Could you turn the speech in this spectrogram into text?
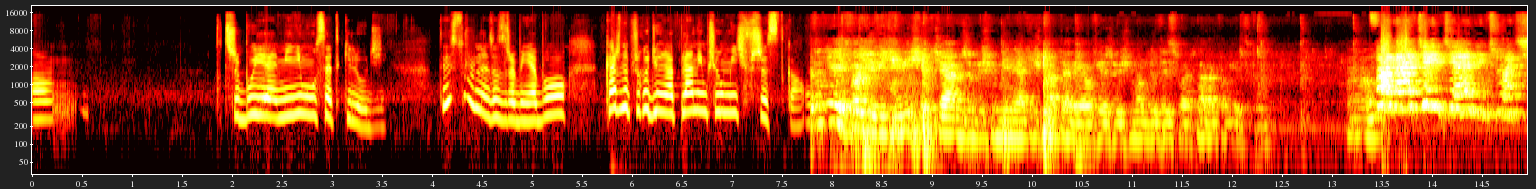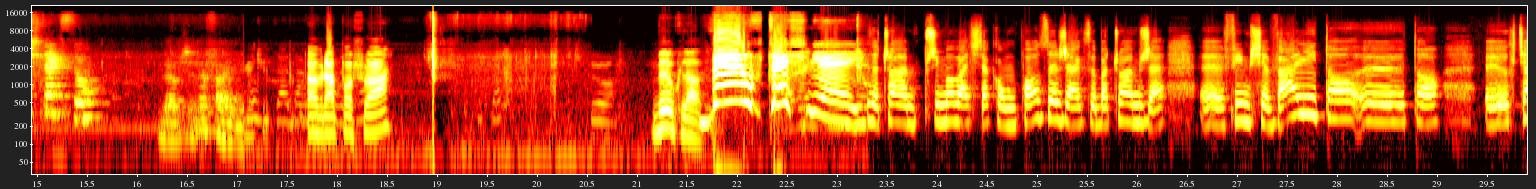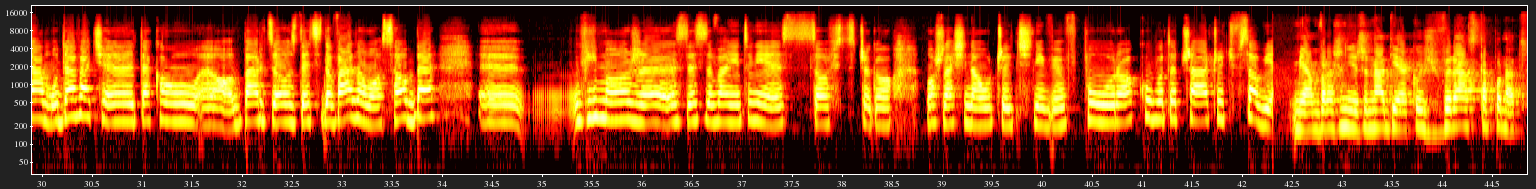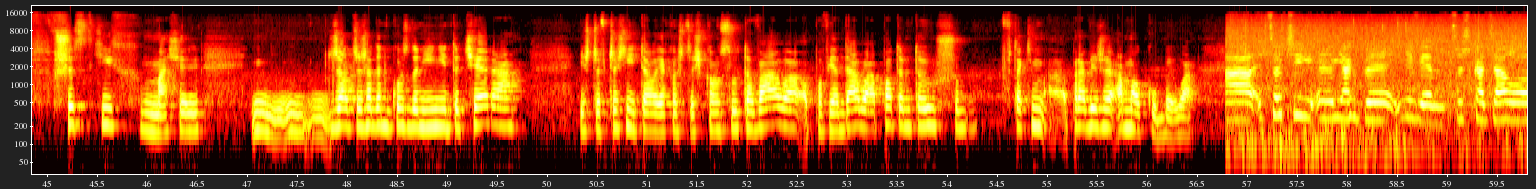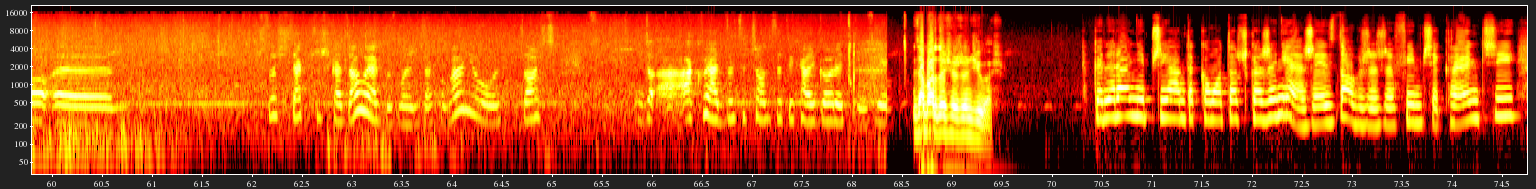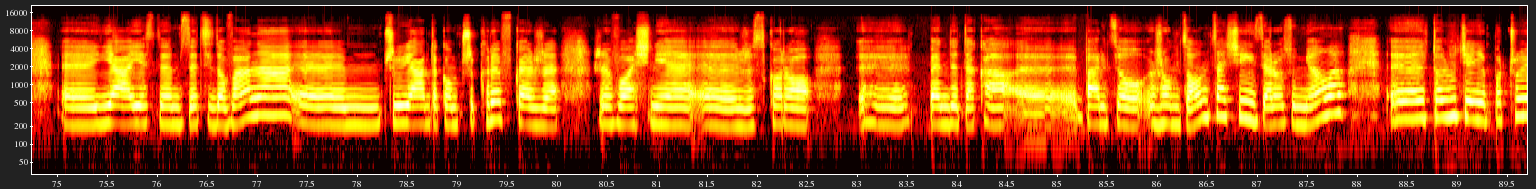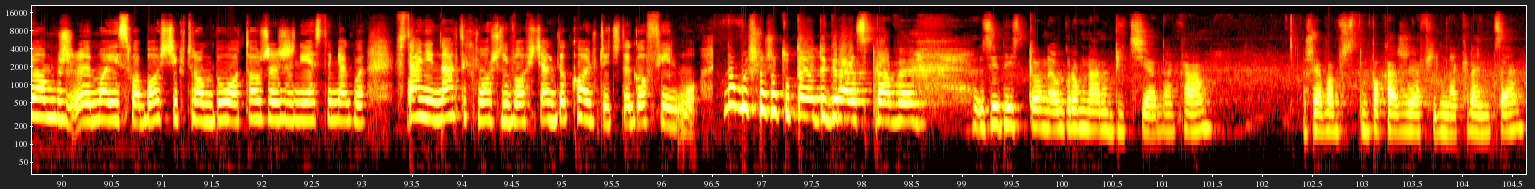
potrzebuje minimum setki ludzi. To jest trudne do zrobienia, bo każdy przychodził na plan i musiał mieć wszystko. To nie jest wodzie widzimisię. Chciałem, żebyśmy mieli jakiś materiał, wiesz, żebyśmy mogli wysłać na Rakowiecką. Uwaga, cięcie! Nie trzymać tekstu. Dobrze, no fajnie. Dobra, poszła. Był klap. Był wcześniej! Zaczęłam przyjmować taką pozę, że jak zobaczyłam, że e, film się wali, to, e, to e, chciałam udawać taką bardzo zdecydowaną osobę, mimo że zdecydowanie to nie jest coś, z czego można się nauczyć, nie wiem, w pół roku, bo to trzeba czuć w sobie. Miałam wrażenie, że Nadia jakoś wyrasta ponad wszystkich, ma się, mm, ża- żaden głos do niej nie dociera. Jeszcze wcześniej to jakoś coś konsultowała, opowiadała, a potem to już w takim prawie że amoku była. A co ci e, jakby, nie wiem, przeszkadzało, e, coś tak przeszkadzało jakby w moim zachowaniu, coś do, akurat dotyczące tych algorytmów, nie Za bardzo się rządziłaś. Generalnie przyjęłam taką otoczkę, że nie, że jest dobrze, że film się kręci, y, ja jestem zdecydowana, przyjęłam taką przykrywkę, że, że właśnie, y, że skoro y, będę taka bardzo rządząca się i zarozumiała, to ludzie nie poczują mojej słabości, którą było to, że, że nie jestem jakby w stanie na tych możliwościach dokończyć tego filmu. No myślę, że tutaj odegrała sprawę z jednej strony ogromna ambicja taka, że ja wam wszystkim pokażę, ja film nakręcę.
